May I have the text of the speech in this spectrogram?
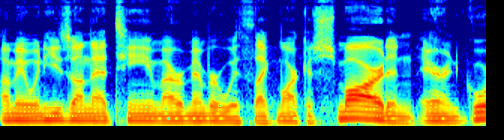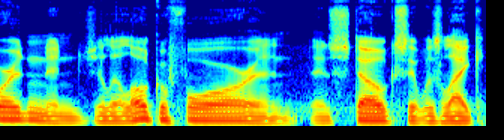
I mean when he's on that team, I remember with like Marcus Smart and Aaron Gordon and Jahlil Okafor and and Stokes, it was like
